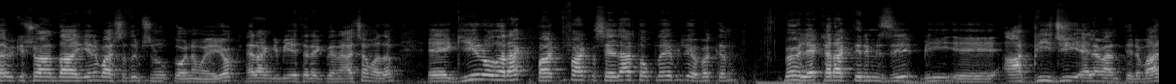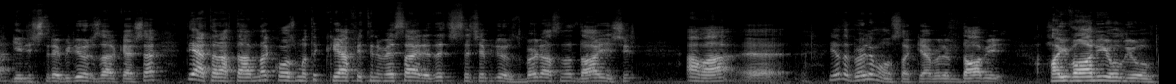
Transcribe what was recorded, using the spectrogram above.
Tabii ki şu an daha yeni başladığım için Hulk'la oynamaya yok. Herhangi bir yeteneklerini açamadım. Ee, gear olarak farklı farklı şeyler toplayabiliyor bakın. Böyle karakterimizi bir e, RPG elementleri var. Geliştirebiliyoruz arkadaşlar. Diğer taraftan da kozmetik kıyafetini vesaire de seçebiliyoruz. Böyle aslında daha yeşil. Ama e, ya da böyle mi olsak ya böyle daha bir hayvani oluyor Hulk.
